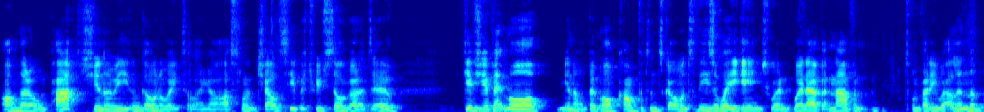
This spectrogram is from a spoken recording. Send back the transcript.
on their own patch. You know, even going away to like Arsenal and Chelsea, which we've still got to do, gives you a bit more, you know, a bit more confidence going to these away games when, when Everton haven't done very well in them.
